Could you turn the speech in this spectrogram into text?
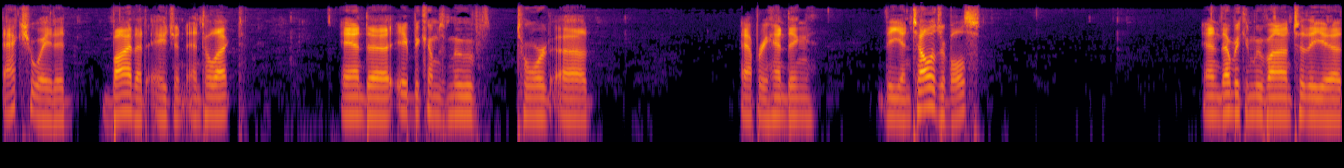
actuated by that agent intellect, and uh, it becomes moved toward uh, apprehending the intelligibles. And then we can move on to the uh,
